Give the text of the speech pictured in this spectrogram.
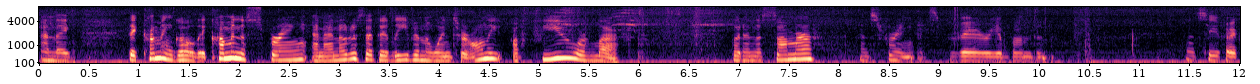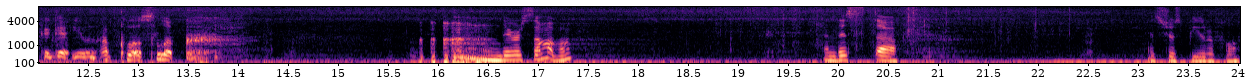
And they they come and go. They come in the spring and I notice that they leave in the winter. Only a few are left but in the summer and spring it's very abundant. Let's see if I could get you an up close look. There are some of them and this stuff it's just beautiful.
